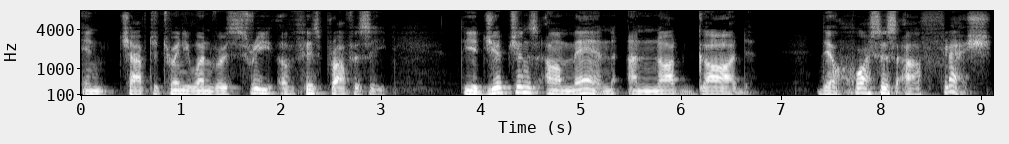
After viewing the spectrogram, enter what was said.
in chapter 21 verse 3 of his prophecy. The Egyptians are men and not God. Their horses are flesh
